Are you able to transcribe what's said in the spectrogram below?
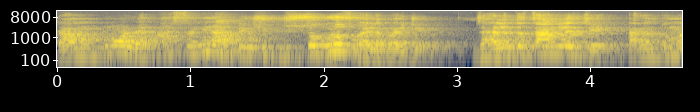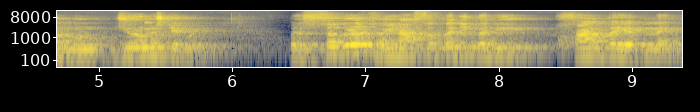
त्यामुळे तुम्हाला असं नाही अपेक्षित की सगळंच व्हायला पाहिजे. झालं तर चांगलंच आहे कारण तुम्हाला मग झिरो मिस्टेक होईल. पण सगळंच होईन असं कधी कधी सांगता येत नाही.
